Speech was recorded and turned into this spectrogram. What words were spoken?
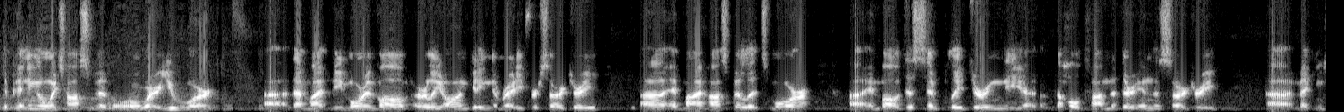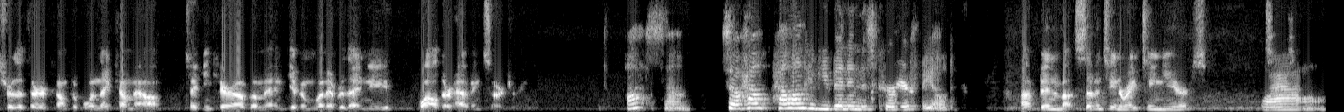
depending on which hospital or where you work. Uh, that might be more involved early on getting them ready for surgery uh, at my hospital, it's more uh, involved just simply during the uh, the whole time that they're in the surgery, uh, making sure that they're comfortable when they come out, taking care of them, and give them whatever they need while they're having surgery. Awesome. So how how long have you been in this career field? I've been about 17 or 18 years. Wow.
